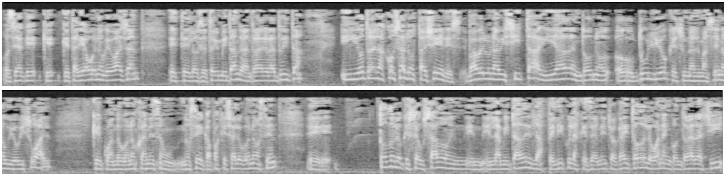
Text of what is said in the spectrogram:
O sea que, que, que estaría bueno que vayan, este, los estoy invitando, la entrada gratuita. Y otra de las cosas, los talleres. Va a haber una visita guiada en Don Otulio, que es un almacén audiovisual, que cuando conozcan eso, no sé, capaz que ya lo conocen, eh, todo lo que se ha usado en, en- en la mitad de las películas que se han hecho acá y todo lo van a encontrar allí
